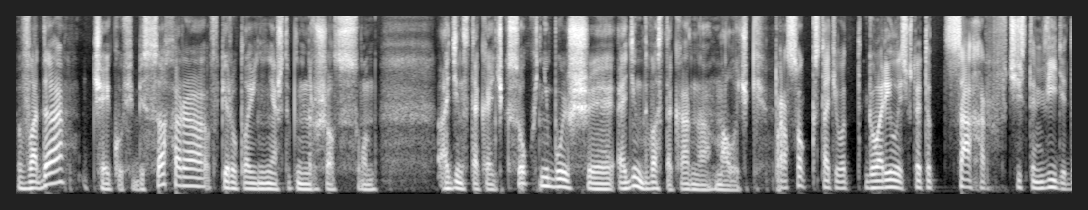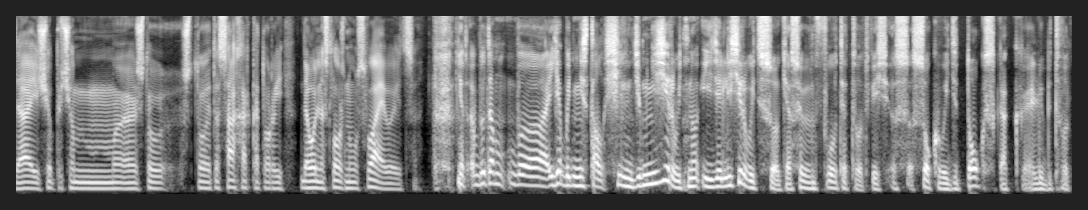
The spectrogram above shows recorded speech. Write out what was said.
вода, чай, кофе без сахара в первой половине дня, чтобы не нарушался сон один стаканчик сок, не больше, один-два стакана молочки. Про сок, кстати, вот говорилось, что это сахар в чистом виде, да, еще причем, э, что, что это сахар, который довольно сложно усваивается. Нет, там э, я бы не стал сильно демонизировать, но идеализировать соки, особенно вот это вот весь соковый детокс, как любят вот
